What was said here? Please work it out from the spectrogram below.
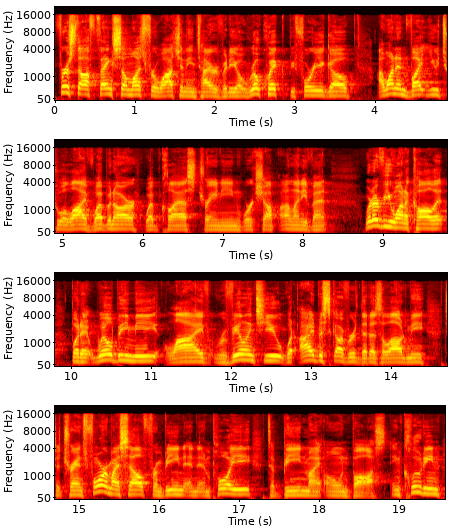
First off, thanks so much for watching the entire video. Real quick, before you go, I want to invite you to a live webinar, web class, training, workshop, online event, whatever you want to call it, but it will be me live revealing to you what I've discovered that has allowed me to transform myself from being an employee to being my own boss, including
